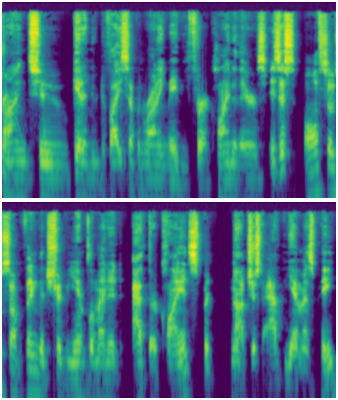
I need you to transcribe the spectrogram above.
trying to get a new device up and running, maybe for a client of theirs. Is this also something that should be implemented at their clients, but not just at the MSP?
